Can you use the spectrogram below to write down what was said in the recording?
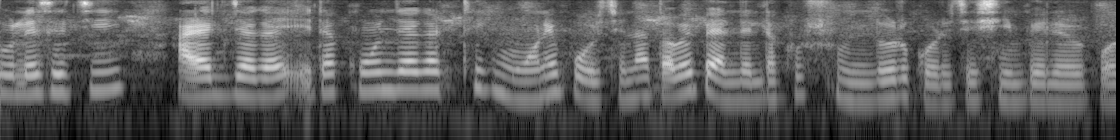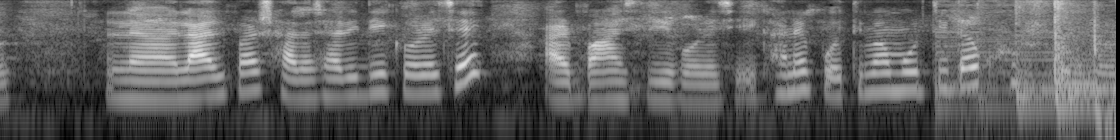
চলে এসেছি আর এক জায়গায়। এটা কোন জায়গার ঠিক মনে পড়ছে না, তবে প্যান্ডেলটা খুব সুন্দর করেছে সিম্পলের ওপর লাল পাড় সাদা শাড়ি দিয়ে করেছে আর বাঁশ দিয়ে করেছে। এখানে প্রতিমা মূর্তিটাও খুব সুন্দর।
